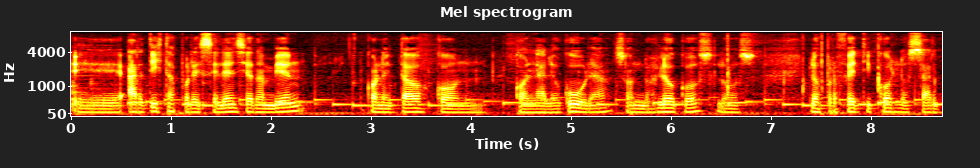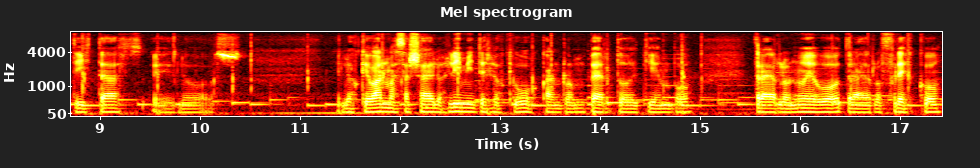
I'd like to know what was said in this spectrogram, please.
eh, artistas por excelencia también, conectados con, la locura, son los locos, los, los proféticos, los artistas, eh, los los que van más allá de los límites, los que buscan romper todo el tiempo, traer lo nuevo, traer lo fresco,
